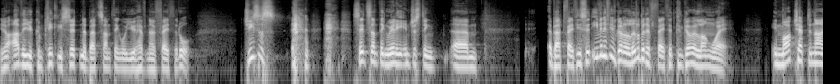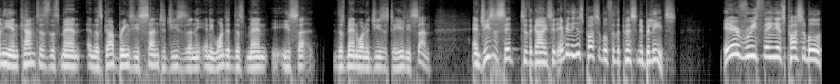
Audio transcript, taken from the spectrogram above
You know, either you're completely certain about something or you have no faith at all. Jesus said something really interesting um, about faith. He said, even if you've got a little bit of faith, it can go a long way in Mark chapter 9, he encounters this man, and this guy brings his son to Jesus, and he, and he wanted this man, his son, this man wanted Jesus to heal his son. And Jesus said to the guy, He said, Everything is possible for the person who believes. Everything is possible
